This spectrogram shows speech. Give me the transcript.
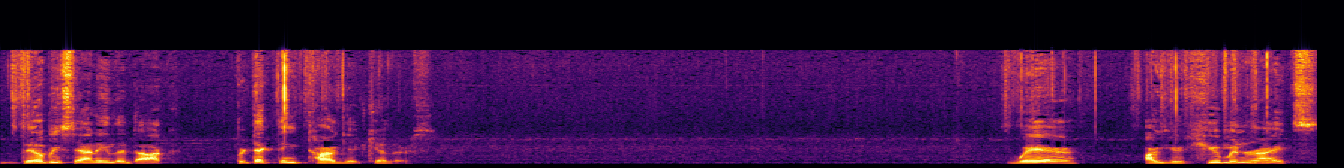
they'll be standing in the dock protecting target killers. Where are your human rights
